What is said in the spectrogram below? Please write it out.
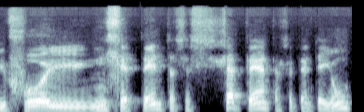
que foi em 70, 70, 71,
